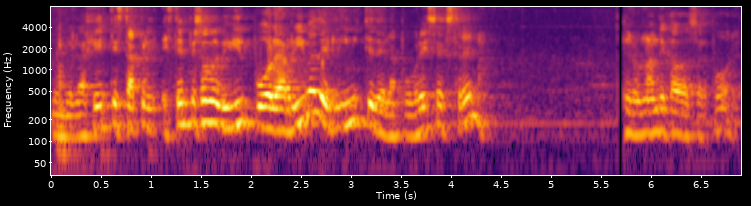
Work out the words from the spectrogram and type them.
donde la gente está, está empezando a vivir por arriba del límite de la pobreza extrema pero no han dejado de ser pobres.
